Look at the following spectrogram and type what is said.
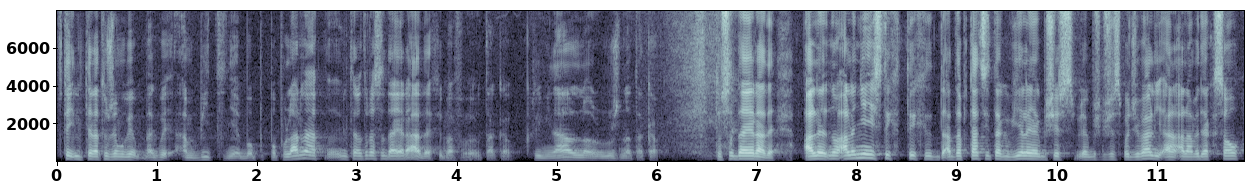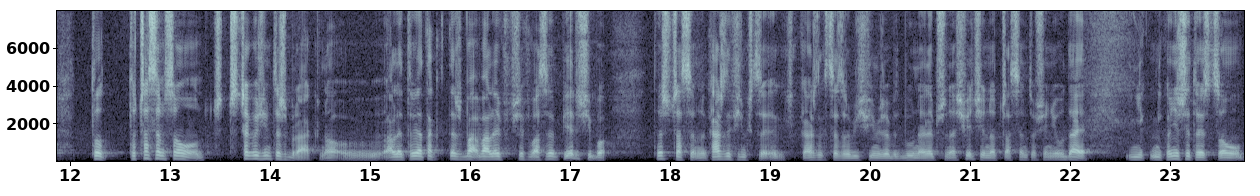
w tej literaturze mówię jakby ambitnie, bo popularna literatura sobie daje radę chyba, taka kryminalna, różna taka, to sobie daje radę. Ale, no, ale nie jest tych, tych adaptacji tak wiele, jakby się, jakbyśmy się spodziewali, a, a nawet jak są, to, to czasem są, czegoś im też brak. No, ale to ja tak też wa- walę się w własne piersi, bo też czasem każdy film chce, każdy chce zrobić film, żeby był najlepszy na świecie, no czasem to się nie udaje. I nie, niekoniecznie to jest, są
